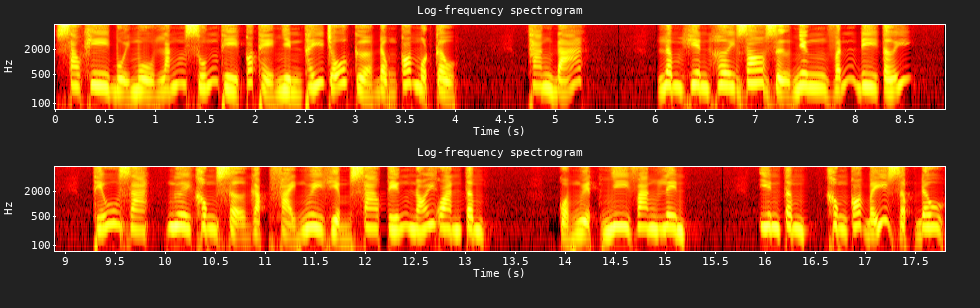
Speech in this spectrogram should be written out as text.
Sau khi bụi mù lắng xuống thì có thể nhìn thấy chỗ cửa động có một cầu. Thang đá. Lâm Hiên hơi do dự nhưng vẫn đi tới. Thiếu ra, ngươi không sợ gặp phải nguy hiểm sao tiếng nói quan tâm. Của Nguyệt Nhi vang lên. Yên tâm, không có bấy dập đâu.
